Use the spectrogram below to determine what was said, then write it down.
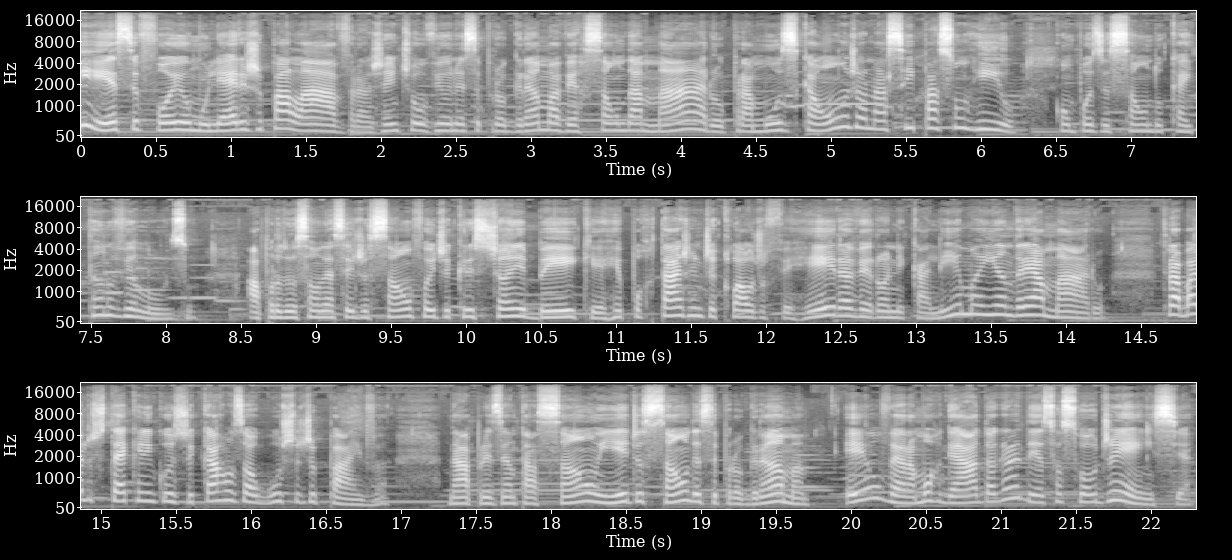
E esse foi o Mulheres de Palavra. A gente ouviu nesse programa a versão da Maro para a música Onde Eu Nasci Passa um Rio, composição do Caetano Veloso. A produção dessa edição foi de Cristiane Baker, reportagem de Cláudio Ferreira, Verônica Lima e André Amaro. Trabalhos técnicos de Carlos Augusto de Paiva. Na apresentação e edição desse programa, eu, Vera Morgado, agradeço a sua audiência.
